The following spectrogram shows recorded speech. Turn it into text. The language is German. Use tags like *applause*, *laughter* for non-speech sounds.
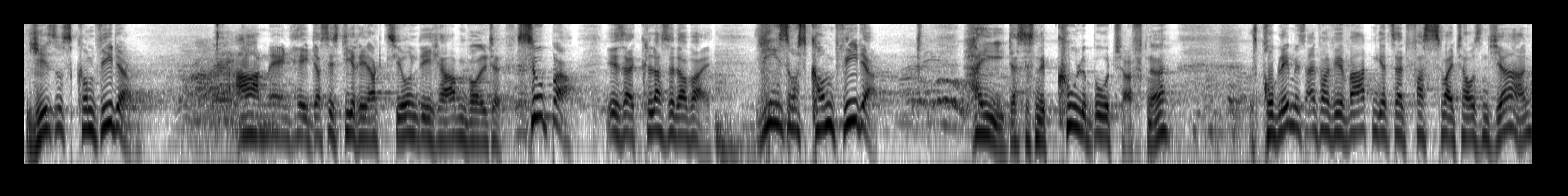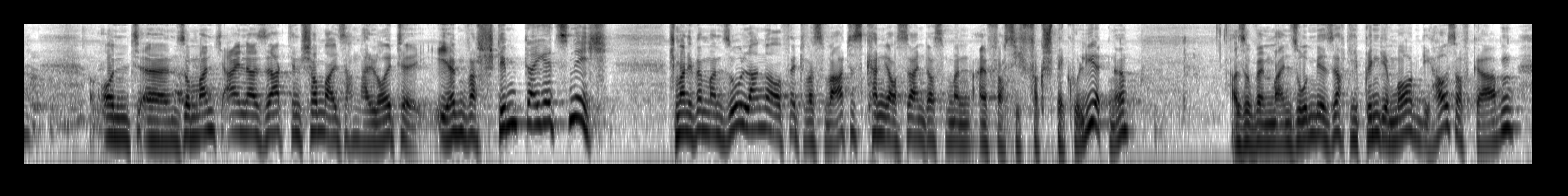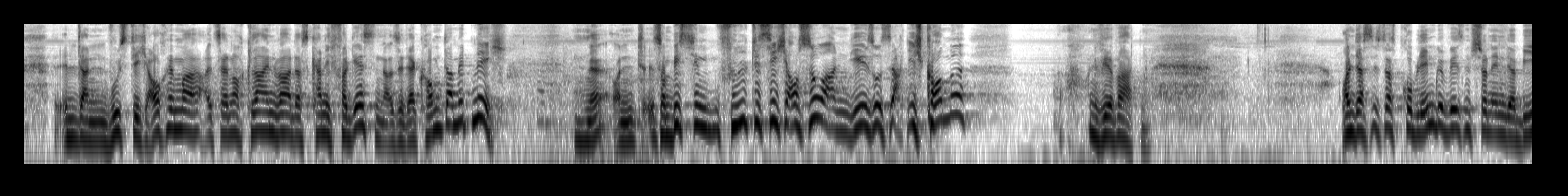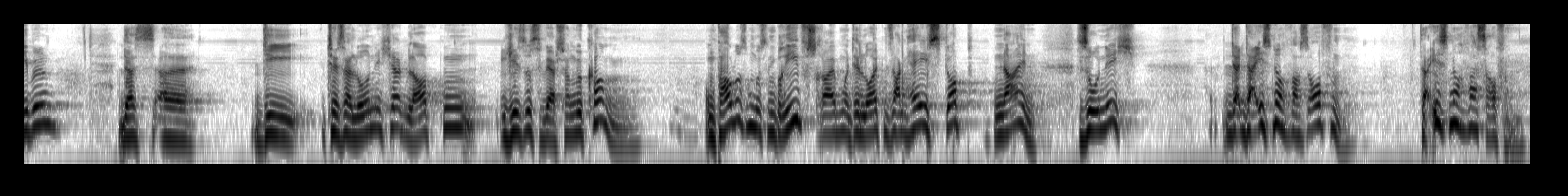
Jesus kommt wieder. Amen. Hey, das ist die Reaktion, die ich haben wollte. Super, ihr seid klasse dabei. Jesus kommt wieder. Hey, das ist eine coole Botschaft, ne? Das Problem ist einfach, wir warten jetzt seit fast 2000 Jahren und äh, so manch einer sagt dann schon mal, sag mal Leute, irgendwas stimmt da jetzt nicht. Ich meine, wenn man so lange auf etwas wartet, kann ja auch sein, dass man einfach sich verspekuliert, ne? Also wenn mein Sohn mir sagt, ich bringe dir morgen die Hausaufgaben, dann wusste ich auch immer, als er noch klein war, das kann ich vergessen. Also der kommt damit nicht. Ne? Und so ein bisschen fühlt es sich auch so an. Jesus sagt, ich komme und wir warten. Und das ist das Problem gewesen schon in der Bibel, dass äh, die Thessalonicher glaubten, Jesus wäre schon gekommen. Und Paulus muss einen Brief schreiben und den Leuten sagen, hey, stopp, nein, so nicht. Da, da ist noch was offen. Da ist noch was offen.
